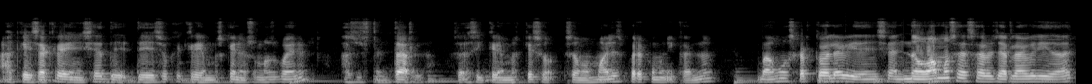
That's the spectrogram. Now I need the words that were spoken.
a que esa creencia de, eso que creemos que no somos buenos, a sustentarla. O sea, si creemos que somos malos para comunicarnos, vamos a buscar toda la evidencia, no vamos a desarrollar la habilidad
